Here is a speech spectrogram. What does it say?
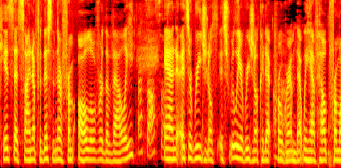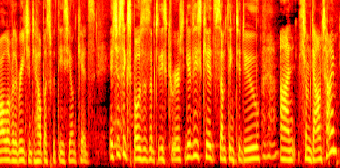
kids that sign up for this, and they're from all over the valley. That's awesome. And it's a regional, it's really a regional cadet program that we have help from all over the region to help us with these young kids. It just exposes them to these careers, give these kids something to do on some downtime,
